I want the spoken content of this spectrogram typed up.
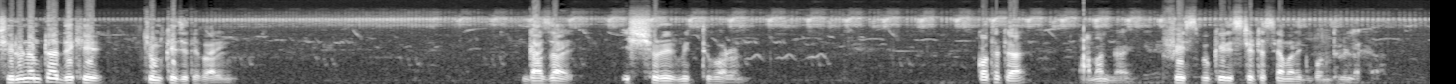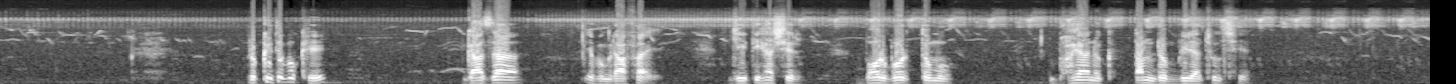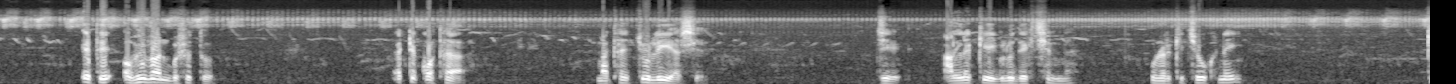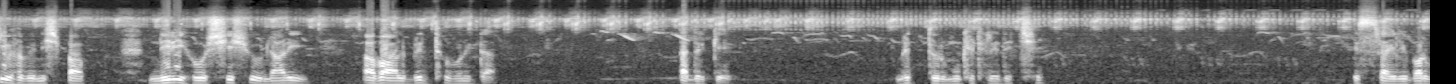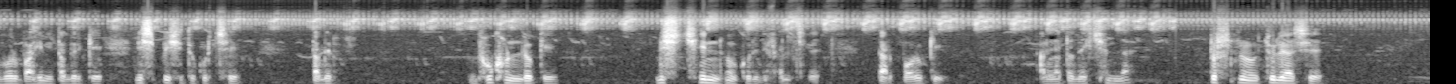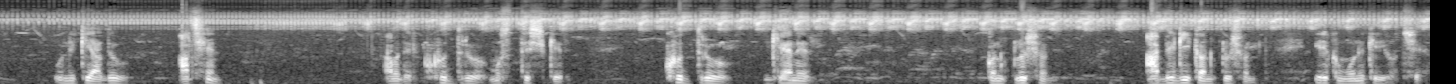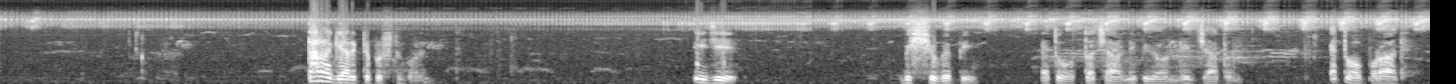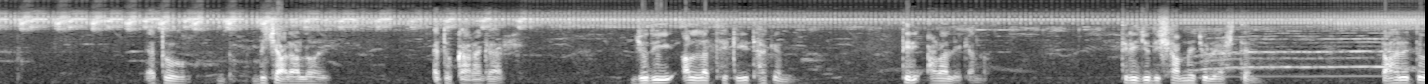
শিরোনামটা দেখে চমকে যেতে পারেন। গাজায় ঈশ্বরের মৃত্যুবরণ। কথাটা আমার নয়, ফেসবুকের স্ট্যাটাসে আমার এক বন্ধুর লেখা। প্রকৃতপক্ষে গাজা এবং রাফায় যে ইতিহাসের বর্বরতম, ভয়ানক তাণ্ডব লীলা চলছে এতে অভিমানবশত একটা কথা মাথায় চলেই আসে যে, আল্লাহ কি এগুলো দেখছেন না? ওনার কি চোখ নেই? কীভাবে নিষ্পাপ, নিরীহ শিশু, নারী, আবাল, বৃদ্ধ বনিতা তাদেরকে মৃত্যুর মুখে ঠেলে দিচ্ছে? ইসরায়েলি বর্বর বাহিনী তাদেরকে নিষ্পেষিত করছে। তাদের ভূখণ্ডকে নিশ্চিহ্ন করে দিয়ে ফেলছে। তারপরও কি আল্লাহ তা দেখছেন না? প্রশ্ন চলে আসে, উনি কি আদৌ আছেন? আমাদের ক্ষুদ্র মস্তিষ্কের ক্ষুদ্র জ্ঞানের কনক্লুশন আবেগী কনক্লুশন এরকম অনেকেরই হচ্ছে। তার আগে আরেকটা প্রশ্ন করেন। এই যে বিশ্বব্যাপী এত অত্যাচার, নিপীড়ন, নির্যাতন, এত অপরাধ, এত বিচারালয়, এত কারাগার, যদি আল্লাহ থেকেই থাকেন, তিনি আড়ালে কেন? তিনি যদি সামনে চলে আসতেন, তাহলে তো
